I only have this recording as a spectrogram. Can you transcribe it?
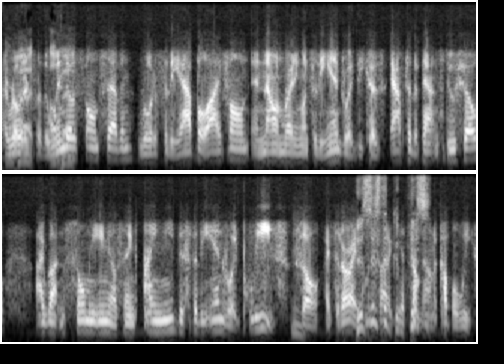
I wrote bet. it for the I'll Windows bet. Phone 7, wrote it for the Apple iPhone, and now I'm writing one for the Android because after the Pat and Stu show, I've gotten so many emails saying, I need this for the Android, please. So I said, all right, This I'm going is to try the to good- get this- something out in a couple of weeks.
